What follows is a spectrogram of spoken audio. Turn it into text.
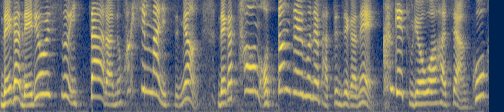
내가 내려올 수 있다라는 확신만 있으면 내가 처음 어떤 질문을 받든지 간에 크게 두려워하지 않고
